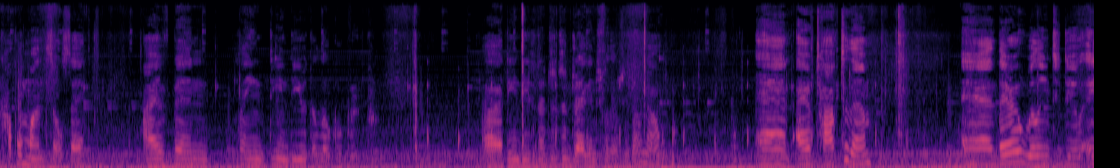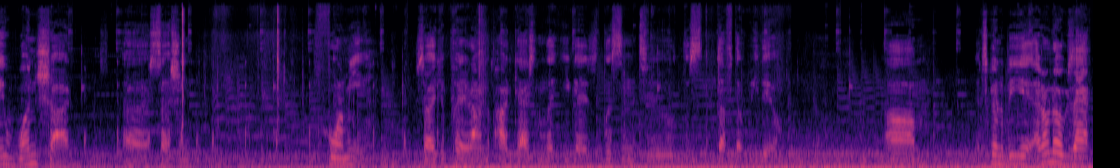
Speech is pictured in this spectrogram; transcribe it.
couple months, I'll say, I've been playing D and D with a local group. Uh, D&D's Dungeons and Dragons, for those who don't know. And I have talked to them, and they're willing to do a one-shot uh, session for me, so I can put it on the podcast and let you guys listen to the stuff that we do. Um, it's going to be I don't know exact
